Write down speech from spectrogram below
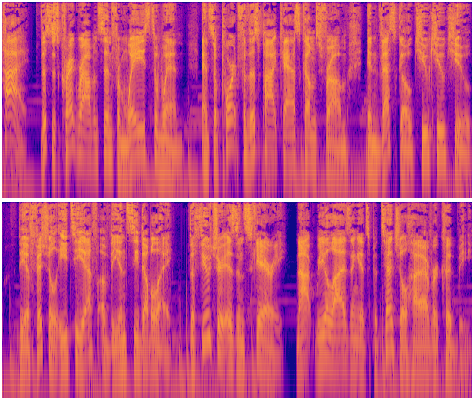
Hi, this is Craig Robinson from Ways to Win, and support for this podcast comes from Invesco QQQ, the official ETF of the NCAA. The future isn't scary. Not realizing its potential, however, could be.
